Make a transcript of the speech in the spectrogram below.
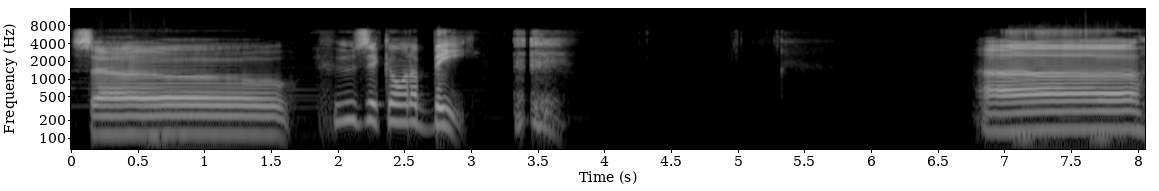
So, who's it going to be? uh,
